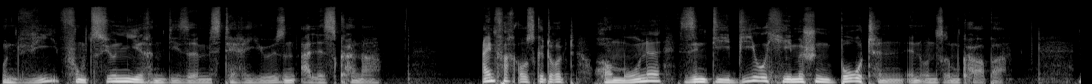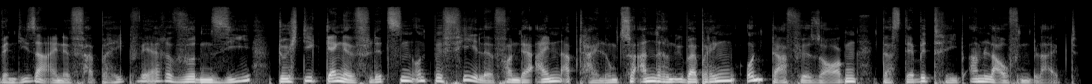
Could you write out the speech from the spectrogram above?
Und wie funktionieren diese mysteriösen Alleskönner? Einfach ausgedrückt, Hormone sind die biochemischen Boten in unserem Körper. Wenn dieser eine Fabrik wäre, würden sie durch die Gänge flitzen und Befehle von der einen Abteilung zur anderen überbringen und dafür sorgen, dass der Betrieb am Laufen bleibt.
